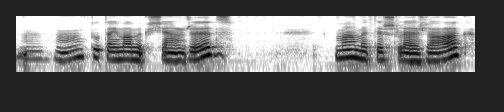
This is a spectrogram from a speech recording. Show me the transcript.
Mhm. Tutaj mamy księżyc. Mamy też leżak.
